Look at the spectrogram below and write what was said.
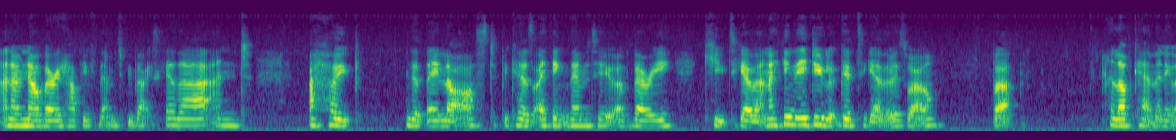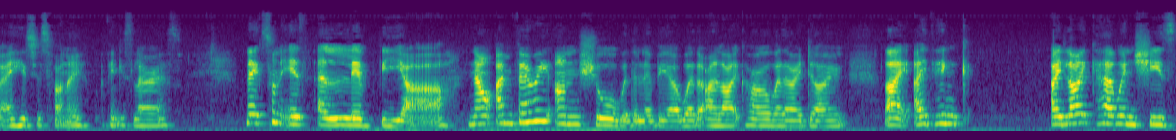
and i'm now very happy for them to be back together and i hope that they last because i think them two are very cute together and i think they do look good together as well. But i love kem anyway. He's just funny. I think he's hilarious. Next one is Olivia. Now, I'm very unsure with Olivia, whether I like her or whether I don't. Like, I think I like her when she's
